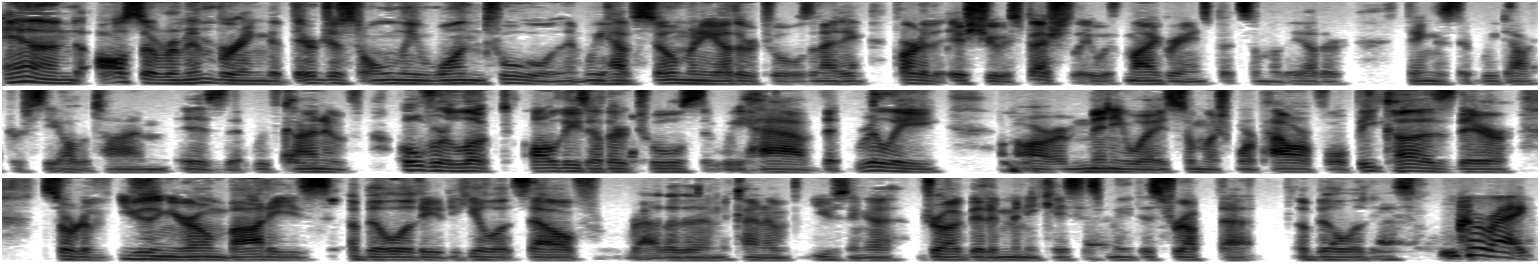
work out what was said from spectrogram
and also remembering that they're just only one tool and we have so many other tools. And I think part of the issue, especially with migraines, but some of the other things that we doctors see all the time, is that we've kind of overlooked all these other tools that we have that really are in many ways so much more powerful because they're sort of using your own body's ability to heal itself rather than kind of using a drug that in many cases may disrupt that abilities. Correct.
